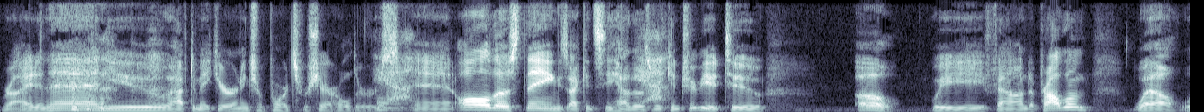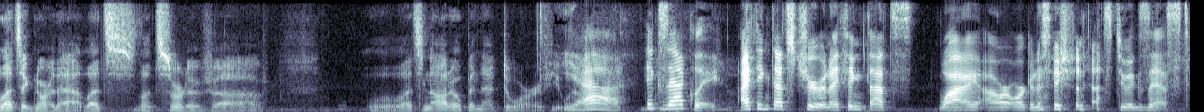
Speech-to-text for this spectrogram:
right? And then you have to make your earnings reports for shareholders. Yeah. And all those things, I can see how those yeah. would contribute to, oh, we found a problem. Well, let's ignore that. Let's let's sort of uh, let's not open that door, if you will. Yeah, exactly. I think that's true, and I think that's why our organization has to exist.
